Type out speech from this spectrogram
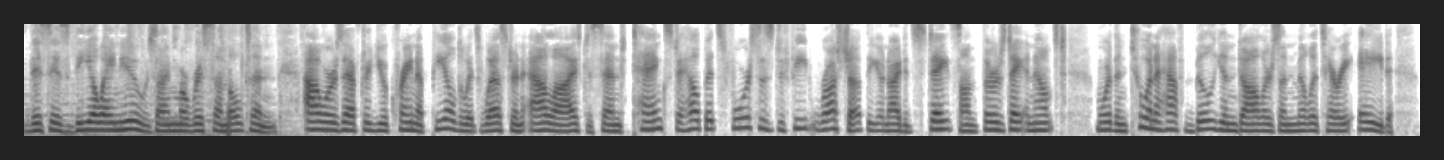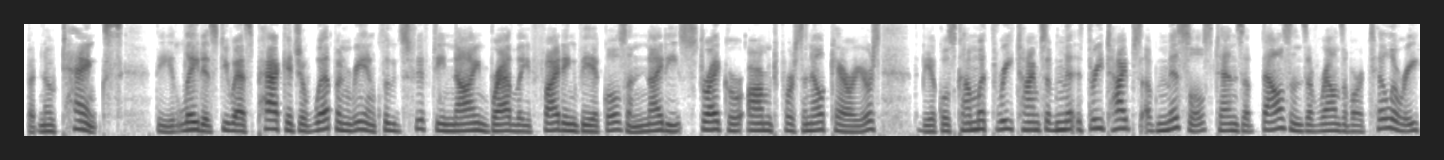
This is VOA News. I'm Marissa Melton. Hours after Ukraine appealed to its Western allies to send tanks to help its forces defeat Russia, the United States on Thursday announced more than $2.5 billion in military aid, but no tanks. The latest U.S. package of weaponry includes 59 Bradley fighting vehicles and 90 Stryker armed personnel carriers. The vehicles come with three types of three types of missiles, tens of thousands of rounds of artillery,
